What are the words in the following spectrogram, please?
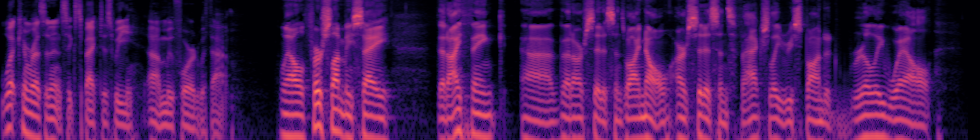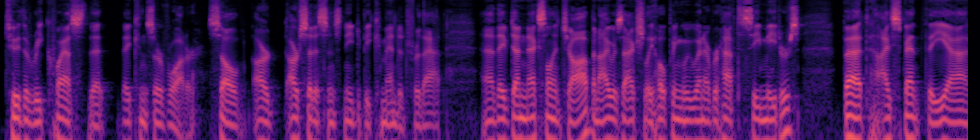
what can residents expect as we uh, move forward with that? Well, first, let me say that I think uh, that our citizens, well, I know our citizens have actually responded really well to the request that they conserve water. So our our citizens need to be commended for that. Uh, they've done an excellent job, and I was actually hoping we would never have to see meters. But I spent the uh,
